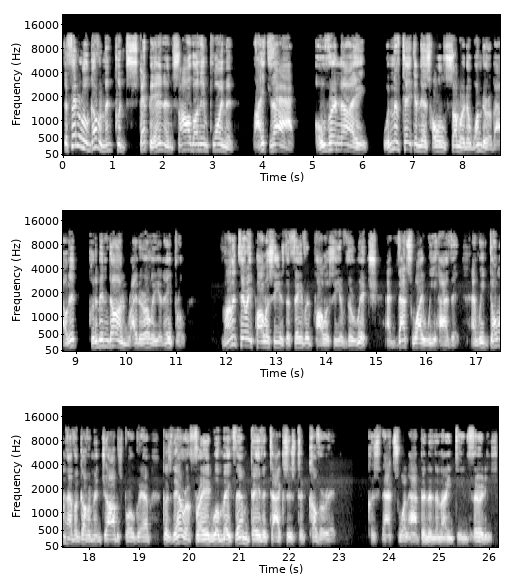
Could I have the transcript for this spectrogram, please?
The federal government could step in and solve unemployment like that overnight. Wouldn't have taken this whole summer to wonder about it. Could have been done right early in April. Monetary policy is the favored policy of the rich, and that's why we have it. And we don't have a government jobs program because they're afraid we'll make them pay the taxes to cover it. Because that's what happened in the 1930s.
